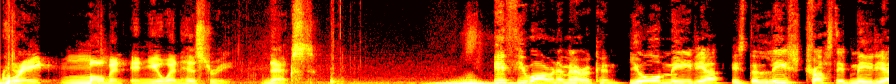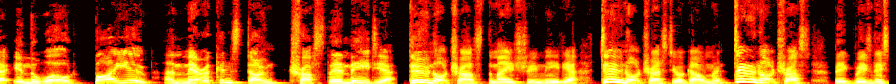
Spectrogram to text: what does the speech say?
Great moment in UN history. Next. If you are an American, your media is the least trusted media in the world by you. Americans don't trust their media. Do not trust the mainstream media. Do not trust your government. Do not trust big business.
